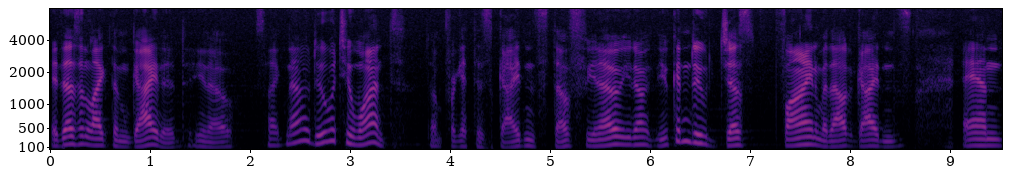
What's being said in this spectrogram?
It doesn't like them guided, you know. It's like, no, do what you want. Don't forget this guidance stuff, you know, you don't you can do just fine without guidance. And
